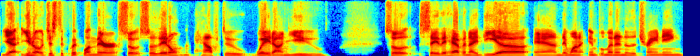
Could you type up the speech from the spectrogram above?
Yeah you know just a quick one there. So so they don't have to wait on you. So say they have an idea and they want to implement into the training.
